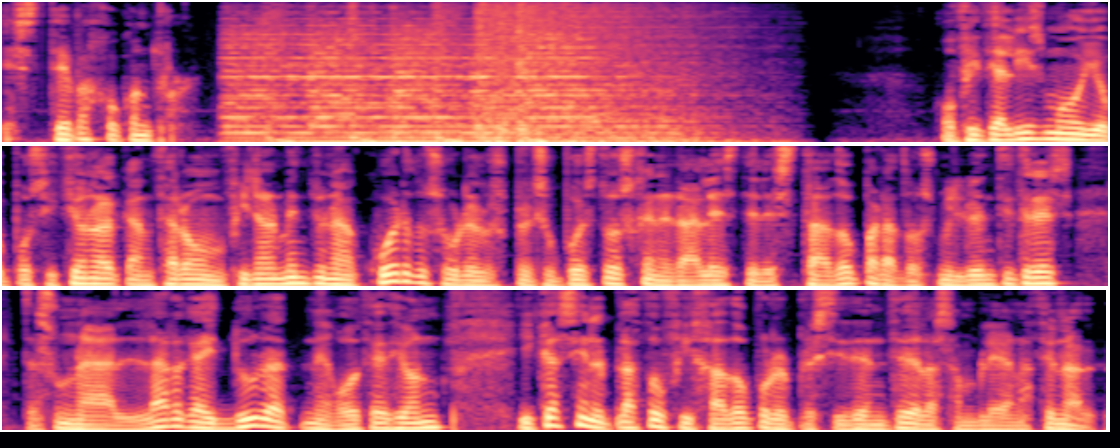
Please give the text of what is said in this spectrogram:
esté bajo control. Oficialismo y oposición alcanzaron finalmente un acuerdo sobre los presupuestos generales del Estado para 2023 tras una larga y dura negociación y casi en el plazo fijado por el presidente de la Asamblea Nacional.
